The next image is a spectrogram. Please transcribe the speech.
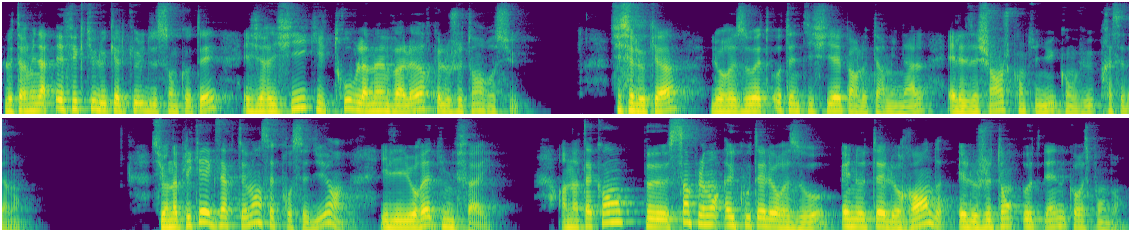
Le terminal effectue le calcul de son côté et vérifie qu'il trouve la même valeur que le jeton reçu. Si c'est le cas, le réseau est authentifié par le terminal et les échanges continuent comme vu précédemment. Si on appliquait exactement cette procédure, il y aurait une faille. Un attaquant peut simplement écouter le réseau et noter le RAND et le jeton OTN correspondant.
